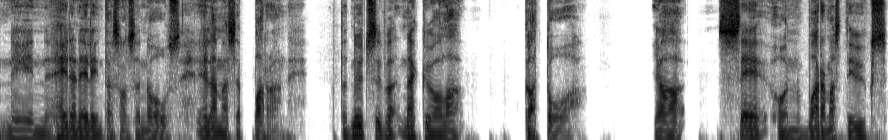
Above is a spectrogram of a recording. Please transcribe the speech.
niin heidän elintasonsa nousee, elämänsä paranee. Mutta nyt se näköala katoaa. Ja se on varmasti yksi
